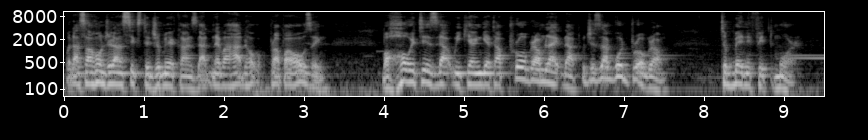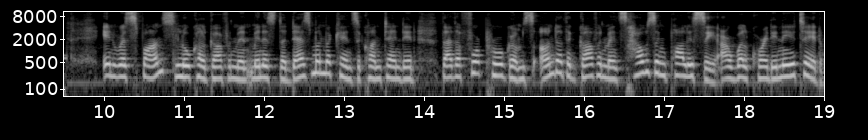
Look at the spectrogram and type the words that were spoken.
but that's 160 Jamaicans that never had proper housing. But how it is that we can get a program like that, which is a good program, to benefit more. In response, local government minister Desmond McKenzie contended that the four programs under the government's housing policy are well coordinated.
